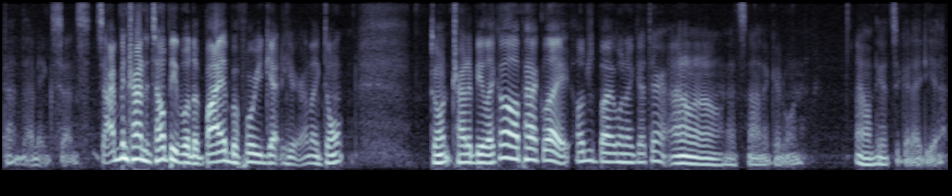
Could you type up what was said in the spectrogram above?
that, that makes sense. So I've been trying to tell people to buy it before you get here. Like, don't don't try to be like, oh, I'll pack light. I'll just buy it when I get there. I don't know. That's not a good one. I don't think that's a good idea.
